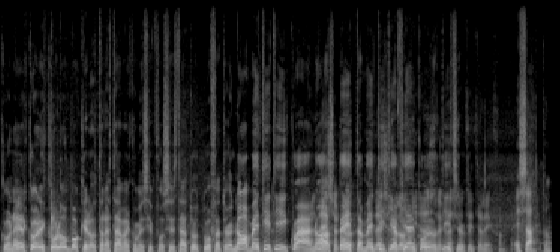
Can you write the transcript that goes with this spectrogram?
con Ercole Colombo che lo trattava come se fosse stato il tuo fattore. No, mettiti qua, no, Adesso aspetta, lo- mettiti a fianco adesso- del tizio. Esatto.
